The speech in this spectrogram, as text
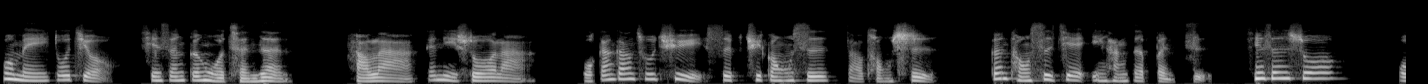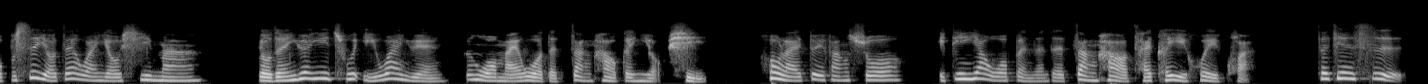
过没多久，先生跟我承认：“好啦，跟你说啦，我刚刚出去是去公司找同事，跟同事借银行的本子。”先生说：“我不是有在玩游戏吗？”有人愿意出一万元跟我买我的账号跟游戏，后来对方说一定要我本人的账号才可以汇款。这件事，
